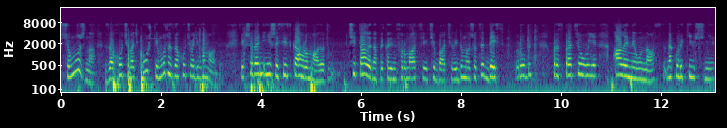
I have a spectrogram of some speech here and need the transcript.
Що можна заохочувати кошти і можна заохочувати громаду. Якщо раніше сільська громада, от читали, наприклад, інформацію чи бачили, і думали, що це десь робить, спрацьовує, але не у нас на Куликівщині,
